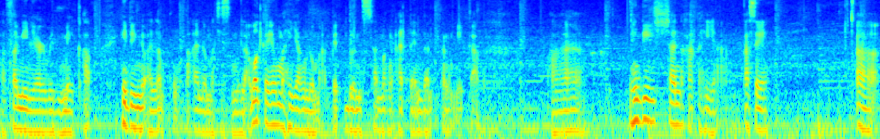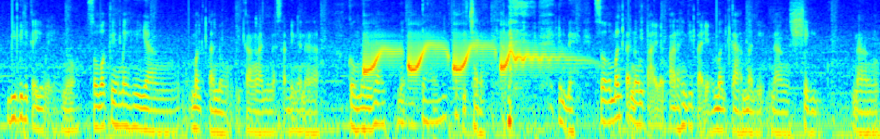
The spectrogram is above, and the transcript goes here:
uh, familiar with makeup, hindi nyo alam kung paano magsisimula. Huwag kayong mahiyang lumapit dun sa mga attendant ng makeup. Uh, hindi siya nakakahiya kasi uh, bibili kayo eh, no? So, wag kayong mahiyang magtanong. Ika nga nila sabi nga na kung may white na dami, charot. hindi. So, magtanong tayo para hindi tayo magkamali ng shade ng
